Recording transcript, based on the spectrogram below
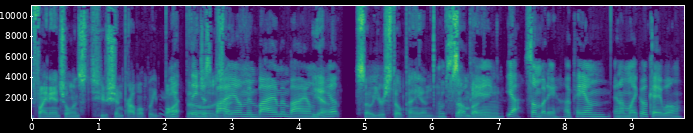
financial institution probably bought yep, they just buy or- them and buy them and buy them. Yeah. Yep. So you're still paying I'm still somebody. paying. Yeah, somebody. I pay them, and I'm like, okay, well,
